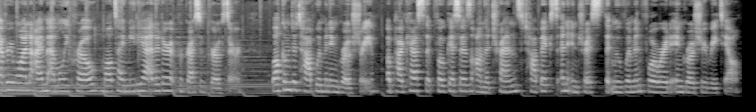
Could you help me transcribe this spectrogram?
everyone. I'm Emily Crow, multimedia editor at Progressive Grocer. Welcome to Top Women in Grocery, a podcast that focuses on the trends, topics, and interests that move women forward in grocery retail.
